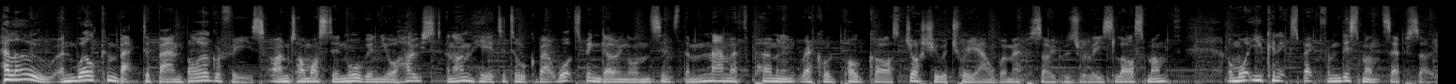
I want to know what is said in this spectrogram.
Hello, and welcome back to Band Biographies. I'm Tom Austin Morgan, your host, and I'm here to talk about what's been going on since the mammoth permanent record podcast Joshua Tree album episode was released last month, and what you can expect from this month's episode.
